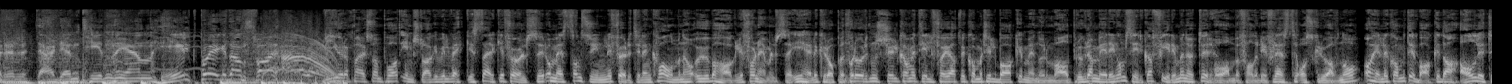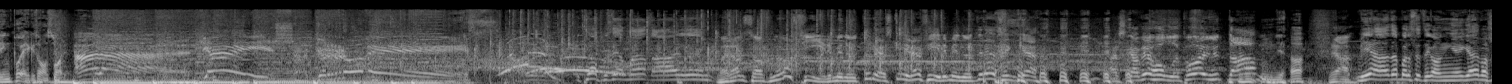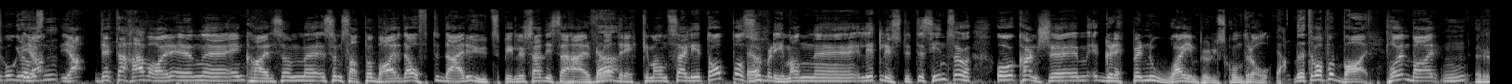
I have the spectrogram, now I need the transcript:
herrer, det er den tiden igjen, helt på eget ansvar her Vi gjør oppmerksom på at innslaget vil vekke sterke følelser og mest sannsynlig føre til en kvalmende og ubehagelig fornemmelse i hele kroppen. For ordens skyld kan vi tilføye at vi kommer tilbake med normal programmering om ca. fire minutter, og anbefaler de fleste å skru av nå og heller komme tilbake da. All lytting på eget ansvar. Her er Klappes scenen. Det er eh, Hva er det han sa for noe? Fire minutter? Jeg skal gi deg fire minutter, jeg, tenker jeg. Her skal vi holde på ut dagen. ja. Ja. Vi er, det er bare å sette i gang, Geir. Vær så god, Ja, Grovisen. ja, dette her var en, eh, en kar som, eh, som satt på bar. Det er ofte der det utspiller seg, disse her. For Ja. da drikker man seg litt opp, og så Ja. blir man eh, litt lystig til sinns, og, og kanskje glepper noe av impulskontrollen. Ja, dette var på bar. På en bar.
